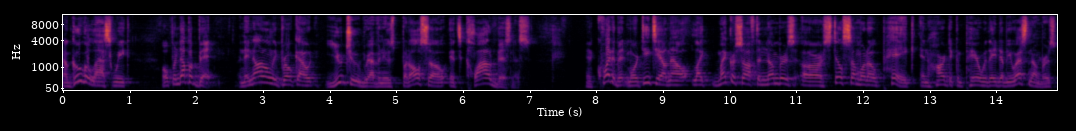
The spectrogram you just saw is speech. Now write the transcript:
Now Google last week opened up a bit and they not only broke out YouTube revenues, but also its cloud business. In quite a bit more detail. Now, like Microsoft, the numbers are still somewhat opaque and hard to compare with AWS numbers,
